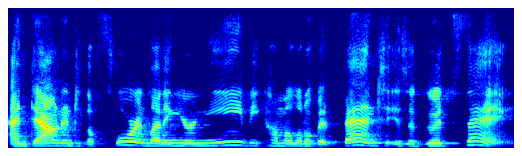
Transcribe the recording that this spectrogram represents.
and down into the floor and letting your knee become a little bit bent is a good thing.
